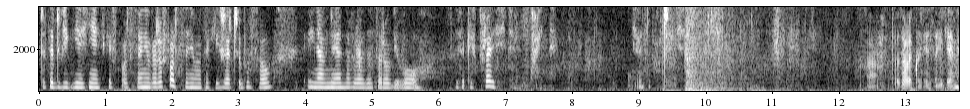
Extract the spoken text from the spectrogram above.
czy te drzwi gnieźnieńskie w Polsce. Ja nie wiem, że w Polsce nie ma takich rzeczy, bo są. I na mnie naprawdę to robiło. To jest jakieś przejście tajne. Idziemy zobaczyć. A, to daleko nie zajdziemy.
